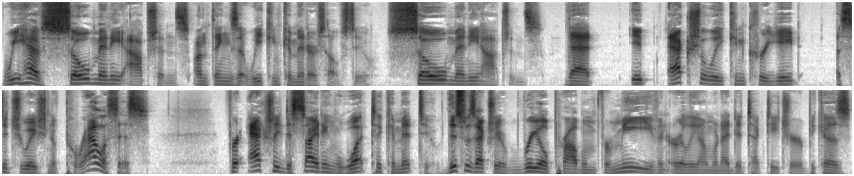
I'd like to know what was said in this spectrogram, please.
we have so many options on things that we can commit ourselves to. So many options that it actually can create a situation of paralysis for actually deciding what to commit to. This was actually a real problem for me even early on when I did tech teacher because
